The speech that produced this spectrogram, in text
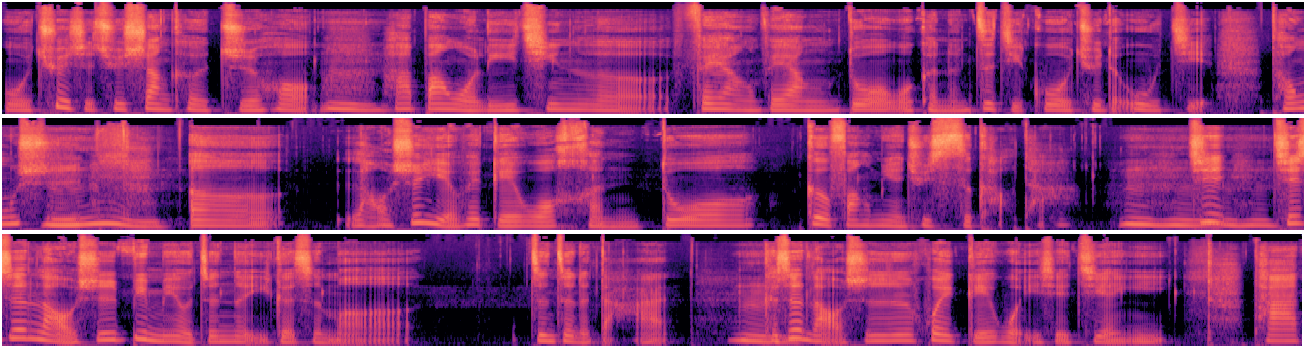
我确实去上课之后，嗯他帮我厘清了非常非常多我可能自己过去的误解，同时，嗯呃，老师也会给我很多各方面去思考它。嗯哼，其实，其实老师并没有真的一个什么真正的答案，嗯可是老师会给我一些建议。他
